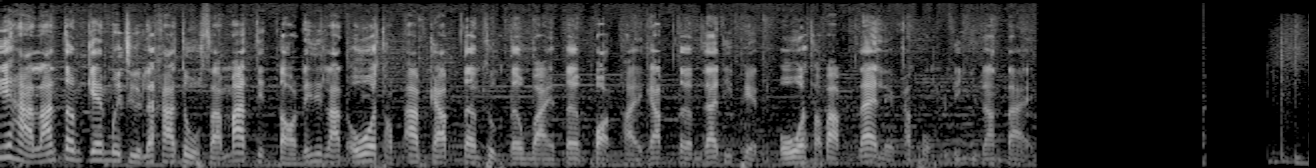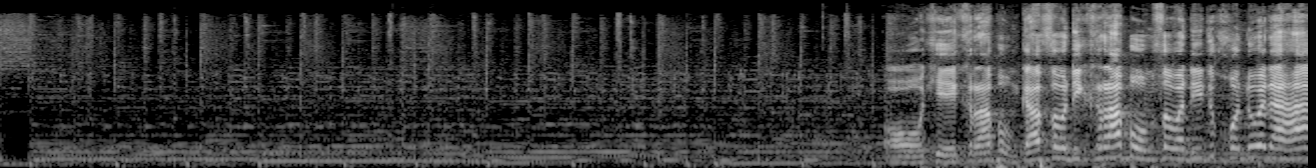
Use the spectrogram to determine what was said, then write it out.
ที่หาร้านเติมเกมมือถือราคาถูกสามารถติดต่อได้ที่ร้าน Over Top Up ครับ เติมถูกเติมไว เติมปลอดภัยครับ เติมได้ที่เพจ Over Top Up ได้เลยครับผมลิงก์อยู่ด้านใต้ โอเคครับผมครับสวัสดีครับผม สวัสดีทุกคนด้วยนะฮะ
